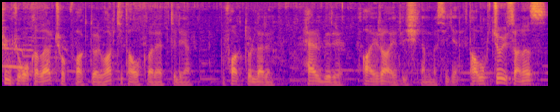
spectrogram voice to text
Çünkü o kadar çok faktör var ki tavukları etkileyen. Bu faktörlerin her biri ayrı ayrı işlenmesi gerek. Tavukçuysanız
